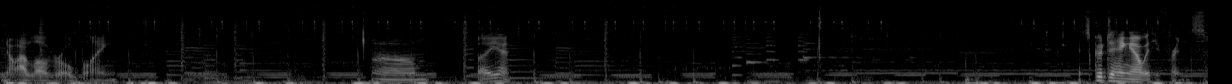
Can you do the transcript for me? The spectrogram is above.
you know I love role playing. Um, but yeah. It's good to hang out with your friends.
